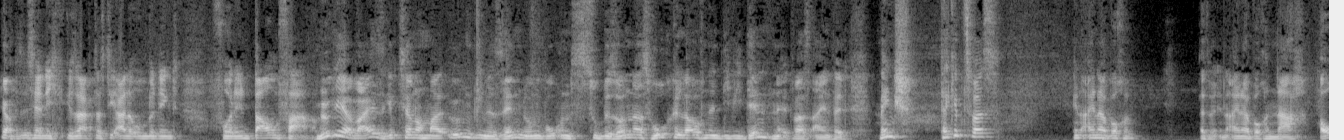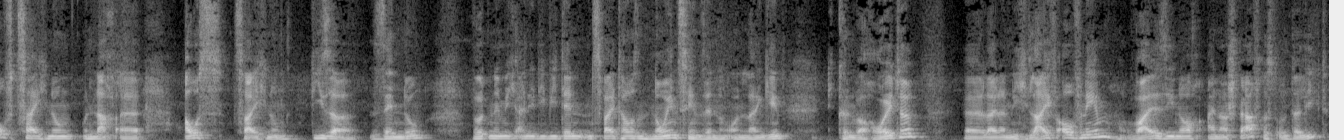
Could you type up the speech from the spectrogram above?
Ja. Es ist ja nicht gesagt, dass die alle unbedingt vor den Baum fahren. Möglicherweise gibt es ja noch mal irgendwie eine Sendung, wo uns zu besonders hochgelaufenen Dividenden etwas einfällt. Mensch, da gibt's was in einer Woche. Also in einer Woche nach Aufzeichnung und nach äh, Auszeichnung dieser Sendung wird nämlich eine Dividenden 2019 Sendung online gehen. Die können wir heute äh, leider nicht live aufnehmen, weil sie noch einer Sperrfrist unterliegt.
